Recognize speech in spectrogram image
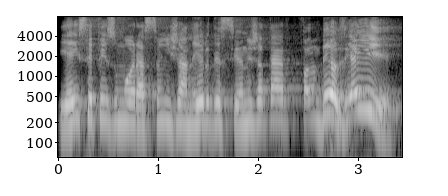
E aí você fez uma oração em janeiro desse ano e já está falando, Deus, e aí?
